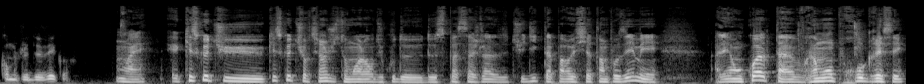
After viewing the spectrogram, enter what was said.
comme je le devais quoi Ouais. Et qu'est-ce que tu qu'est-ce que tu retiens justement alors du coup de, de ce passage-là? Tu dis que t'as pas réussi à t'imposer, mais allez, en quoi t'as vraiment progressé?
